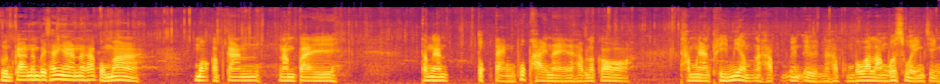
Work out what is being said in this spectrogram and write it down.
ส่วนการนำไปใช้งานนะครับ ผมว่าเหมาะกับการนำไป ทำงานตกแต่งพวกภายในนะครับ แล้วก็ทำงานพรีเมียมนะครับอื่นๆนะครับผมเพราะว่าลำก็สวยจริง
